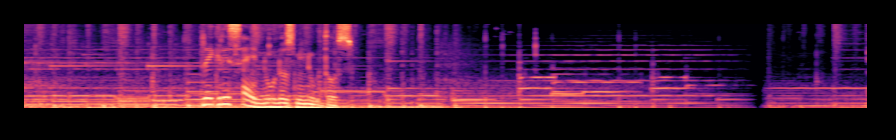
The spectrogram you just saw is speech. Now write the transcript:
Regresa en unos minutos.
